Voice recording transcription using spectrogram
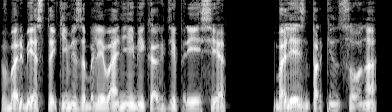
в борьбе с такими заболеваниями, как депрессия, болезнь Паркинсона,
